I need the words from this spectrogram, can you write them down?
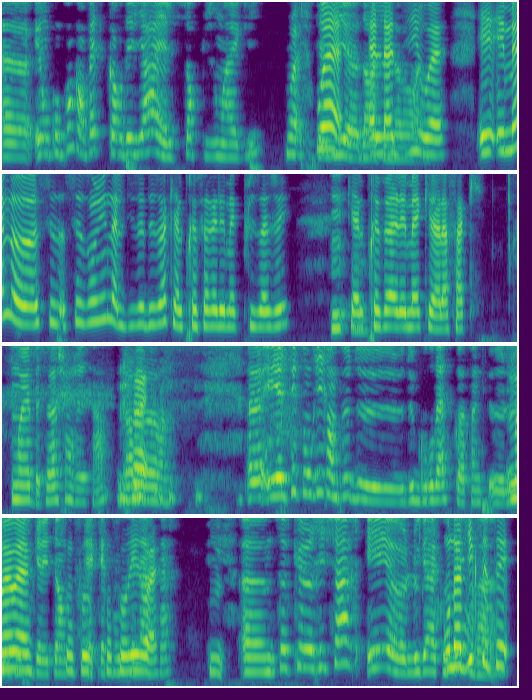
Euh, et on comprend qu'en fait, Cordelia, elle sort plus ou moins avec lui. Ouais, c'est ce qu'elle Ouais, dit euh, dans la Elle l'a dit, ouais. Et, et même euh, sais- saison 1, elle disait déjà qu'elle préférait les mecs plus âgés, Mm. qu'elle préférait les mecs à la fac. Ouais, bah ça va changer ça. Grave Ouais. erreur. Euh, et elle fait son rire un peu de, de gourdasse, quoi. Enfin, euh, le Ouais, rire ouais. qu'elle était en, Son faux- son rire, à ouais. faire. Mm. Euh, sauf que Richard et euh, le gars à côté. On a dit que va- c'était,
